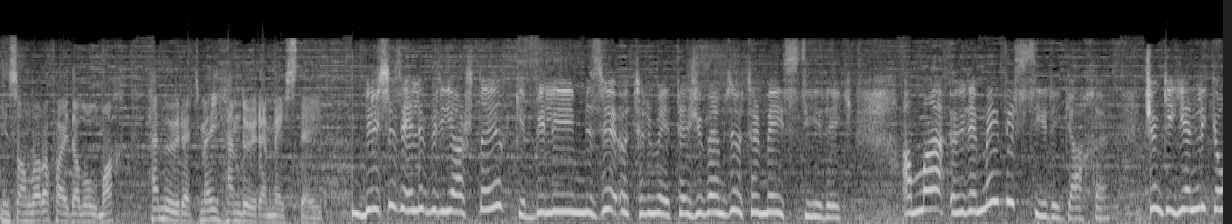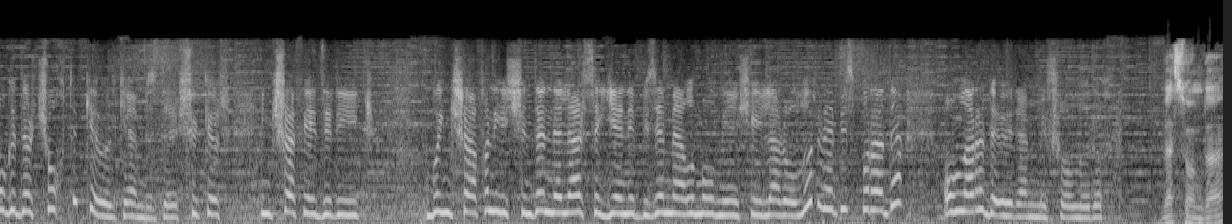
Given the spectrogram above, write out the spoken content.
insanlara faydalı olmaq, həm öyrətmək, həm də öyrənmək istəyir. Birisiz elə bir yaşdayıq ki, biliyimizi ötürmək, təcrübəmizi ötürmək istəyirik. Amma öyrənmək də istəyirik axı. Çünki yenilik o qədər çoxdur ki, ölkəmizdə. Şükür inkişaf edirik. Bu inkişafın içində nələrsə yeni bizə məlum olmayan şeylər olur və biz burada onları da öyrənmiş oluruq. Və sonda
